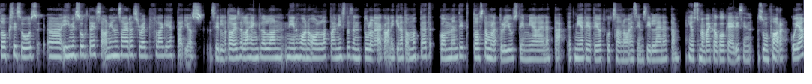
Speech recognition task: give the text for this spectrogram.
toksisuus äh, ihmissuhteissa on ihan sairas red flagi, että jos sillä toisella henkilöllä on niin huono olla, tai mistä se nyt tuleekaan ikinä tuommoitteet kommentit. Tuosta mulle tuli justiin mieleen, että, että mieti, että jotkut sanoo esim. silleen, että jos mä vaikka kokeilisin sun farkkuja,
